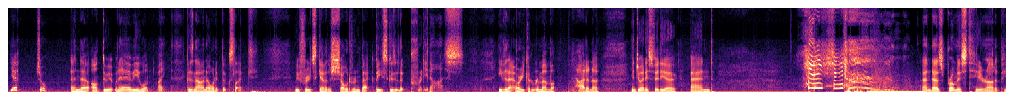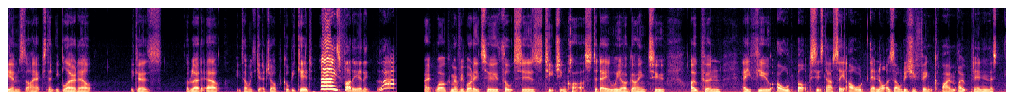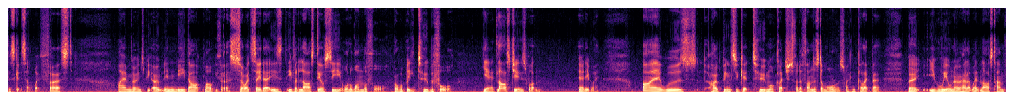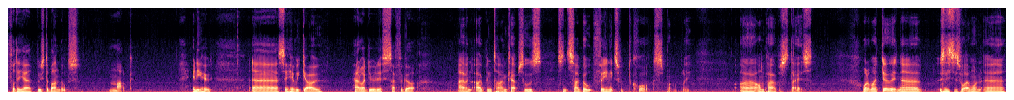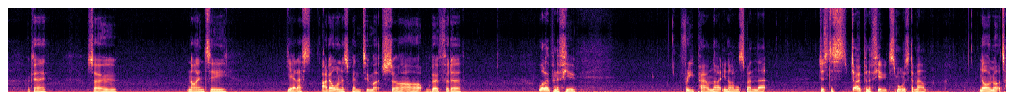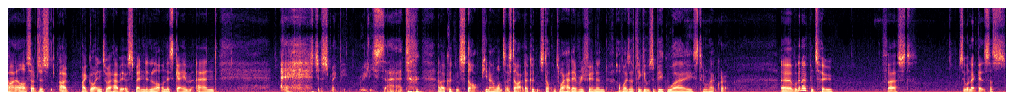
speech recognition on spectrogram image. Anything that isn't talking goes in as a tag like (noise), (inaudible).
yeah, sure, and uh, I'll do it whenever you want, mate. Because now I know what it looks like. We threw together the shoulder and back piece because it looked pretty nice. Either that or you couldn't remember. I don't know. Enjoy this video and. (laughs) and as promised, here are the PMs that I accidentally blurred out. Because I blurred it out. He told me to get a job. Be kid. Ah, he's funny, isn't he? Ah. Right, welcome everybody to Thoughts' teaching class. Today we are going to open a few old boxes. Now say old, they're not as old as you think. I'm opening, let's, let's get this out of the way first. I am going to be opening the Dark Multiverse. So I'd say that is either last DLC or the one before. Probably two before. Yeah, last year's one. Anyway. I was hoping to get two more collections for the Thunderstorm Aura so I can collect that. But we all know how that went last time for the uh, booster bundles. Mug. Anywho, uh, so here we go. How do I do this? I forgot. I haven't opened time capsules since I built Phoenix with Quarks, probably. Uh, on purpose, that is. What am I doing? Uh, this is what I want. Uh, okay. So, 90. Yeah, that's... I don't want to spend too much, so I'll go for the... We'll open a few. £3.99, we'll spend that. Just to, to open a few, smallest amount. No, I'm not a tight ass. I just I I got into a habit of spending a lot on this game, and it (sighs) just made me really sad. (laughs) and I couldn't stop. You know, once I started, I couldn't stop until I had everything, and otherwise I'd think it was a big waste and all that crap. Uh, we're gonna open two first. See what that gets us.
